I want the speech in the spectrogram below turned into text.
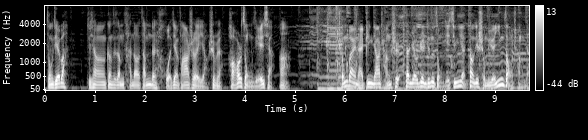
总结吧，就像刚才咱们谈到咱们的火箭发射一样，是不是？好好总结一下啊。成败乃兵家常事，但是要认真的总结经验，到底什么原因造成的？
